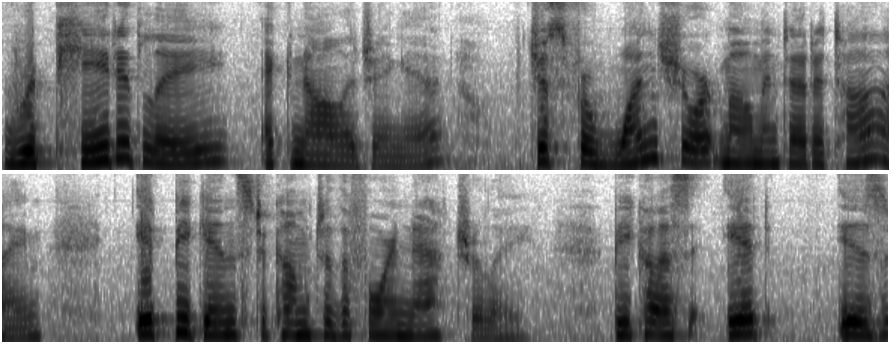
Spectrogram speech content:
repeatedly acknowledging it, just for one short moment at a time, it begins to come to the fore naturally because it is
